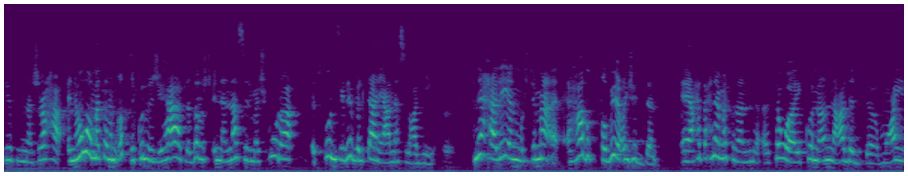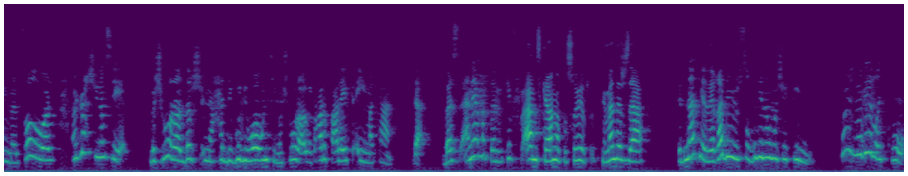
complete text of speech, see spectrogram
كيف بدنا نشرحها إن هو مثلا مغطي كل الجهات لدرجة إن الناس المشهورة تكون في ليفل تاني على الناس العادية. إحنا حاليا مجتمع هذا الطبيعي جدا. يعني حتى إحنا مثلا توا يكون عندنا عدد معين من ال followers ما بشوفش نفسي مشهورة لدرجة إن حد يقول لي wow انت مشهورة أو يتعرف علي في أي مكان. لا بس أنا مثلا كيف أمس كان تصوير في مدرسة البنات اللي غادي مصدقين هم شايفيني. بالنسبة لي like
